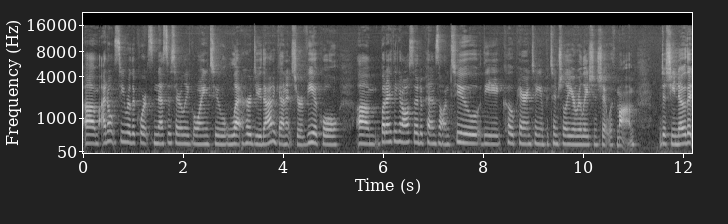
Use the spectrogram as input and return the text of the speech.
um, I don't see where the court's necessarily going to let her do that. Again, it's your vehicle. Um, but I think it also depends on, too, the co-parenting and potentially your relationship with mom. Does she know that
